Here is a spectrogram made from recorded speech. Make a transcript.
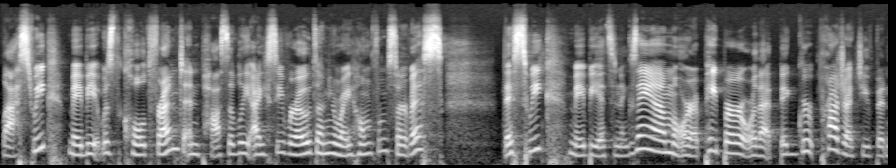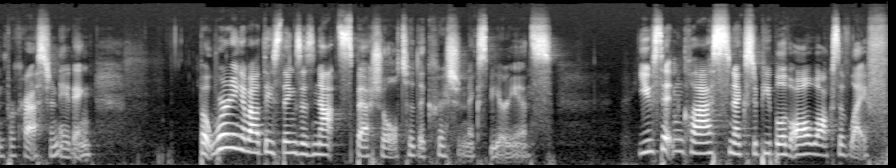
Last week, maybe it was the cold front and possibly icy roads on your way home from service. This week, maybe it's an exam or a paper or that big group project you've been procrastinating. But worrying about these things is not special to the Christian experience. You sit in class next to people of all walks of life,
